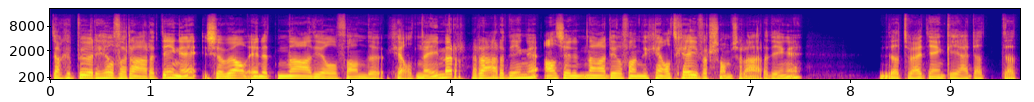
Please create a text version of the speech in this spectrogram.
daar gebeuren heel veel rare dingen. Zowel in het nadeel van de geldnemer rare dingen. Als in het nadeel van de geldgever soms rare dingen. Dat wij denken, ja dat, dat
